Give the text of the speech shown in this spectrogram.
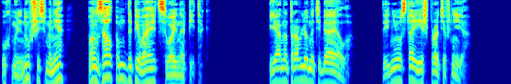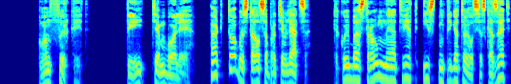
Ухмыльнувшись мне, он залпом допивает свой напиток. «Я натравлю на тебя Эллу. Ты не устоишь против нее». Он фыркает. «Ты тем более. А кто бы стал сопротивляться?» Какой бы остроумный ответ Ист не приготовился сказать,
